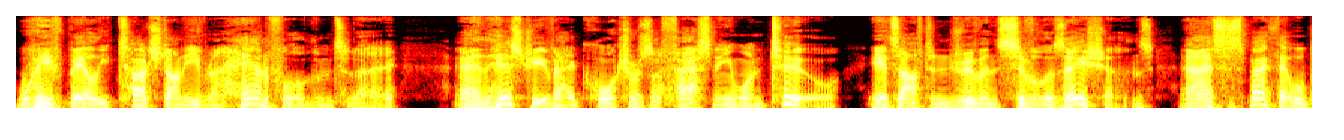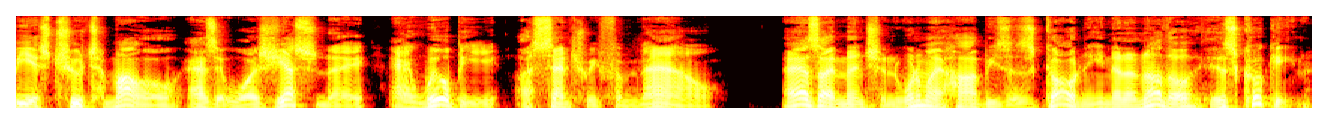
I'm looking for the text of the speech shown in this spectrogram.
We've barely touched on even a handful of them today. And the history of agriculture is a fascinating one too. It's often driven civilizations, and I suspect that will be as true tomorrow as it was yesterday and will be a century from now. As I mentioned, one of my hobbies is gardening and another is cooking.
